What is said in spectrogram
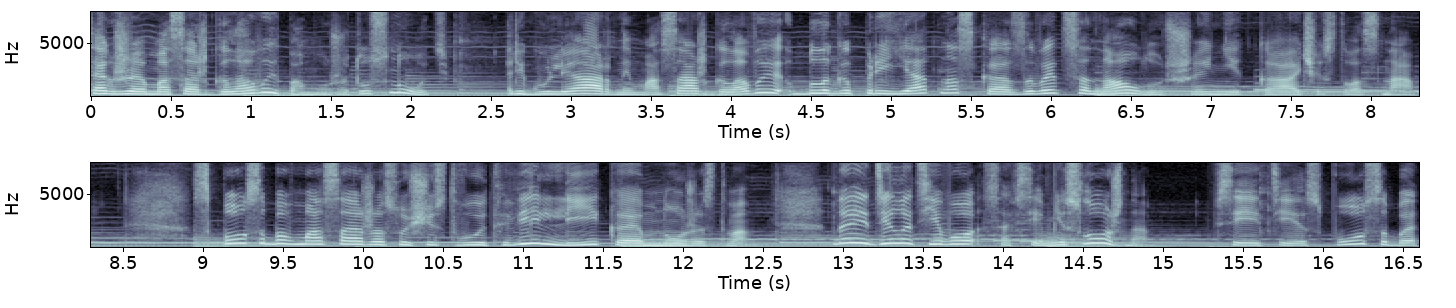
Также массаж головы поможет уснуть. Регулярный массаж головы благоприятно сказывается на улучшении качества сна. Способов массажа существует великое множество, да и делать его совсем не сложно. Все эти способы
